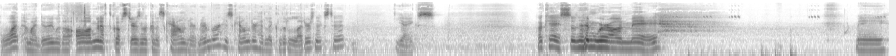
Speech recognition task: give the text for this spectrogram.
What am I doing with all... Oh, I'm gonna have to go upstairs and look on his calendar. Remember? His calendar had like little letters next to it? Yikes. Okay, so then we're on May. May,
